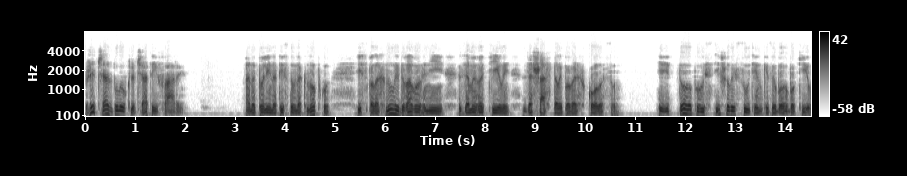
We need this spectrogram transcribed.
вже час було включати й фари. Анатолій натиснув на кнопку і спалахнули два вогні, замиготіли, зашастали поверх колосу. І від того погустішали сутінки з обох боків,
